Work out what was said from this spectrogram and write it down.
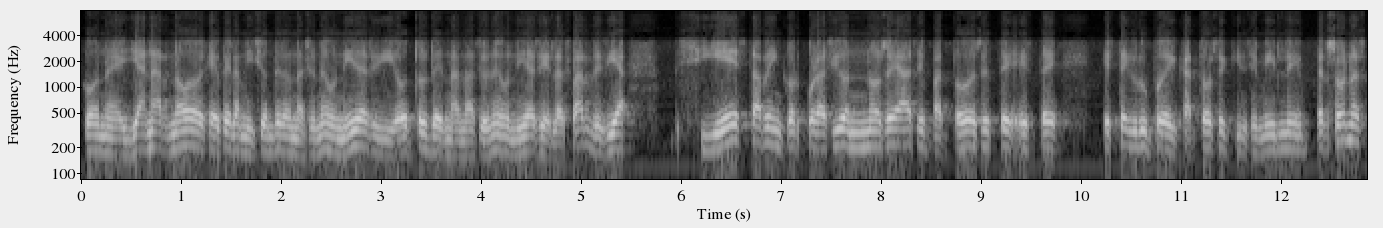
con eh, Jan Arnaud, jefe de la misión de las Naciones Unidas y otros de las Naciones Unidas y de las FARC, decía, si esta reincorporación no se hace para todo este, este este grupo de 14, 15 mil eh, personas,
